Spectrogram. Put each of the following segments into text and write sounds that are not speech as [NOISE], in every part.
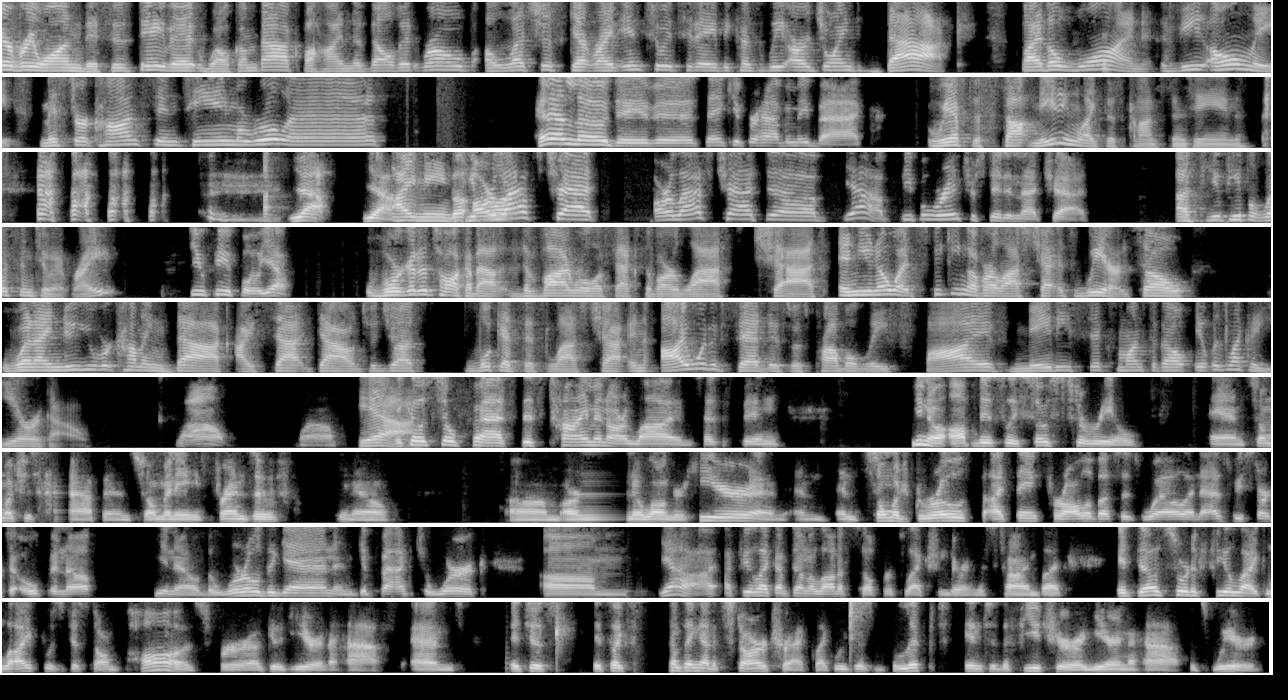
Hey everyone, this is David. Welcome back behind the velvet rope. Uh, let's just get right into it today because we are joined back by the one, the only Mr. Constantine Maroulis. Hello, David. Thank you for having me back. We have to stop meeting like this, Constantine. [LAUGHS] yeah, yeah. I mean, The- our are- last chat, our last chat, uh, yeah, people were interested in that chat. a few people listened to it, right? Few people, yeah. We're going to talk about the viral effects of our last chat. And you know what? Speaking of our last chat, it's weird. So when I knew you were coming back, I sat down to just look at this last chat. And I would have said this was probably five, maybe six months ago. It was like a year ago. Wow, wow. Yeah. It goes so fast. This time in our lives has been, you know, obviously so surreal, and so much has happened. So many friends of, you know, um, are no longer here, and and and so much growth. I think for all of us as well. And as we start to open up, you know, the world again and get back to work, um, yeah, I, I feel like I've done a lot of self reflection during this time, but. It does sort of feel like life was just on pause for a good year and a half, and it just it's like something out of Star Trek. Like we just blipped into the future a year and a half. It's weird.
